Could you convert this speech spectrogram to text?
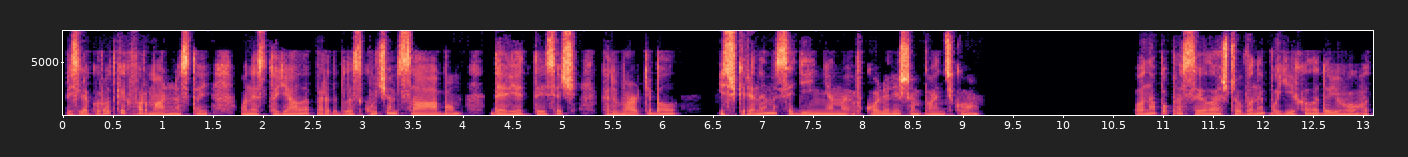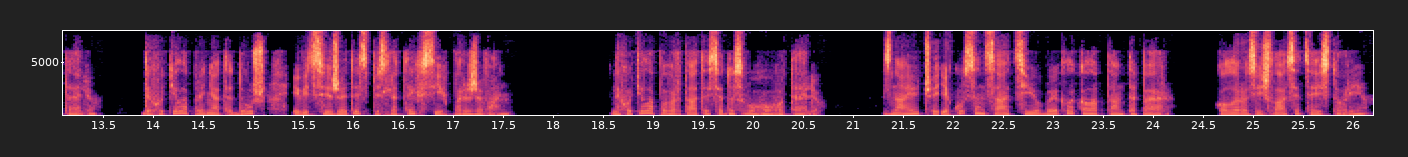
Після коротких формальностей вони стояли перед блискучим Саабом 9000 Convertible із шкіряними сидіннями в кольорі шампанського. Вона попросила, щоб вони поїхали до його готелю, де хотіла прийняти душ і відсвіжитись після тих всіх переживань. Не хотіла повертатися до свого готелю, знаючи, яку сенсацію викликала б там тепер, коли розійшлася ця історія.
